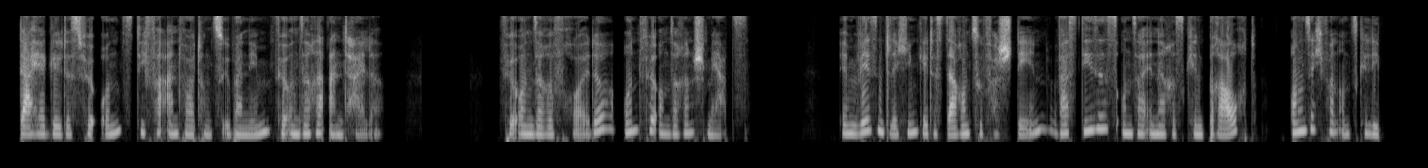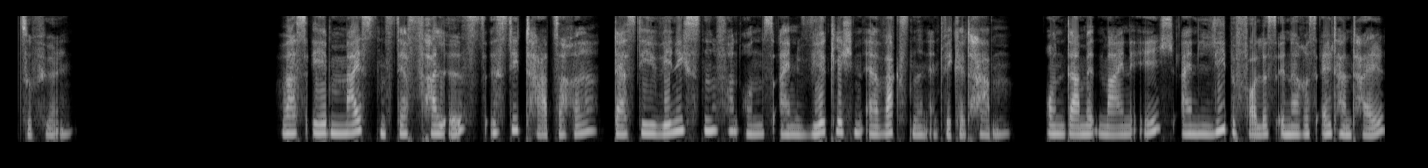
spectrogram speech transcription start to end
Daher gilt es für uns, die Verantwortung zu übernehmen für unsere Anteile, für unsere Freude und für unseren Schmerz. Im Wesentlichen geht es darum zu verstehen, was dieses unser inneres Kind braucht, um sich von uns geliebt zu fühlen. Was eben meistens der Fall ist, ist die Tatsache, dass die wenigsten von uns einen wirklichen Erwachsenen entwickelt haben. Und damit meine ich ein liebevolles inneres Elternteil,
